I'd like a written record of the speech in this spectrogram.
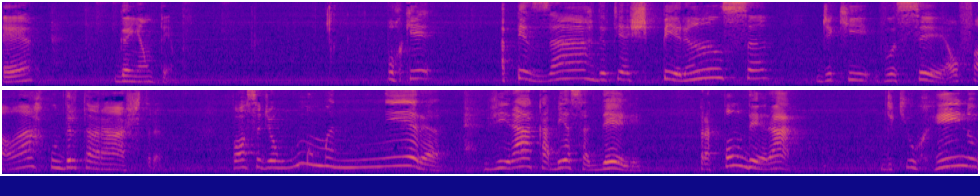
é ganhar um tempo. Porque apesar de eu ter a esperança de que você, ao falar com Dhritarashtra, possa de alguma maneira virar a cabeça dele para ponderar de que o reino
